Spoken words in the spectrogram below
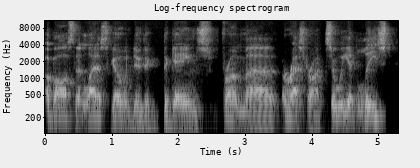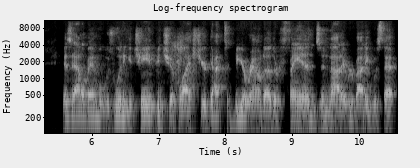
a boss that let us go and do the, the games from uh, a restaurant. So we at least, as Alabama was winning a championship last year, got to be around other fans, and not everybody was that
